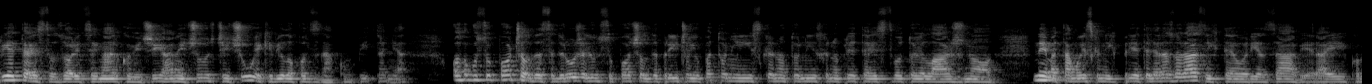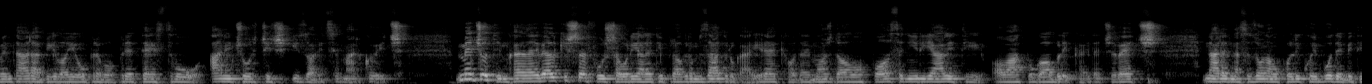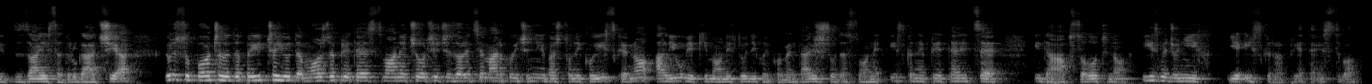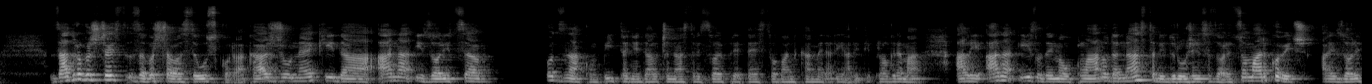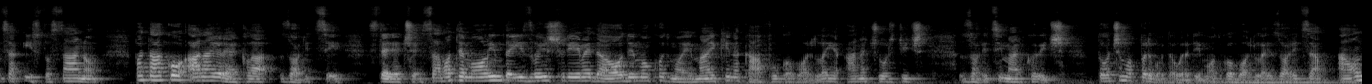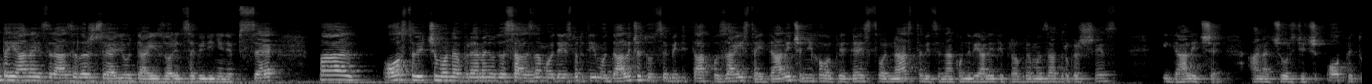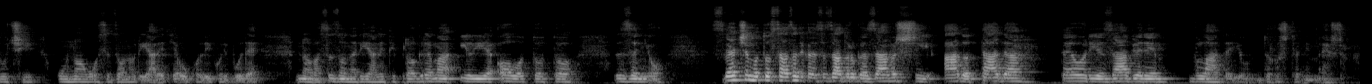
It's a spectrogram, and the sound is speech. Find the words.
Prijateljstvo Zorice Marković i Ane Čurčić uvijek je bilo pod znakom pitanja. Otkako su počeli da se druže, ljudi su počeli da pričaju pa to nije iskreno, to nije iskreno prijateljstvo, to je lažno, nema tamo iskrenih prijatelja, raznoraznih teorija zavjera i komentara bilo je upravo o prijateljstvu Ani Čurčić i Zorice Marković. Međutim, kada je veliki šef ušao u reality program Zadruga i rekao da je možda ovo posljednji reality ovakvog oblika i da će već naredna sezona, ukoliko i bude biti zaista drugačija, ljudi su počeli da pričaju da možda prijateljstvo Ane Čurčić i Zorice Markovića nije baš toliko iskreno, ali uvijek ima onih ljudi koji komentarišu da su one iskrene prijateljice i da apsolutno između njih je iskreno prijateljstvo. Zadruga 6 završava se uskoro, a kažu neki da Ana i Zorica pod znakom pitanja da li će nastaviti svoje prijateljstvo van kamera reality programa, ali Ana izgleda ima u planu da nastavi druženje sa Zoricom Marković, a i Zorica isto s Anom. Pa tako Ana je rekla Zorici, sljedeće, samo te molim da izvojiš vrijeme da odemo kod moje majke na kafu, govorila je Ana Čurčić Zorici Marković. To ćemo prvo da uradimo, odgovorila je Zorica. A onda je Ana izrazila želju da i Zorica vidi njene pse, pa ostavit ćemo na vremenu da saznamo i da ispratimo da li će to sve biti tako zaista i da li će njihovo prijateljstvo nastaviti se nakon reality programa Zadruga 6 i da li će Ana Čurčić opet ući u novu sezonu realitija ukoliko i bude nova sezona reality programa ili je ovo to to za nju. Sve ćemo to saznati kada se Zadruga završi, a do tada teorije zavjere vladaju društvenim mrežama.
